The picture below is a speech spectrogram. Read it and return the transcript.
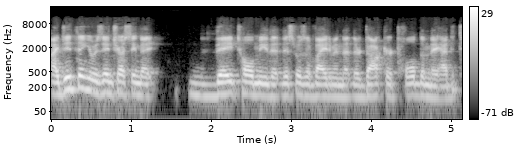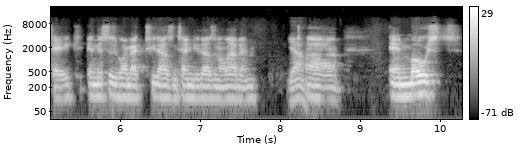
I did think it was interesting that they told me that this was a vitamin that their doctor told them they had to take. And this is going back 2010, 2011. Yeah. Uh, and most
